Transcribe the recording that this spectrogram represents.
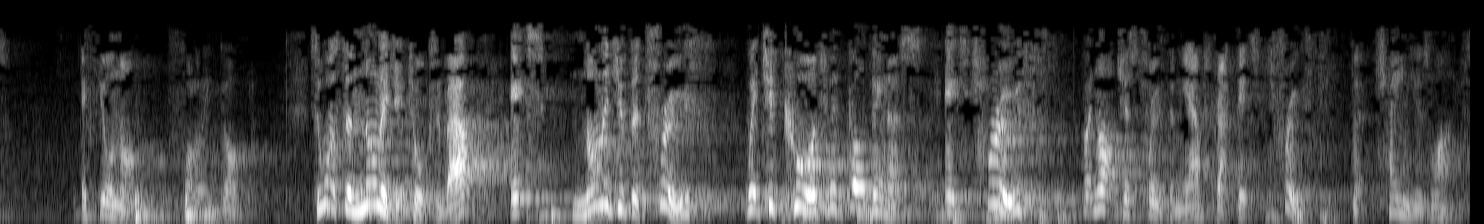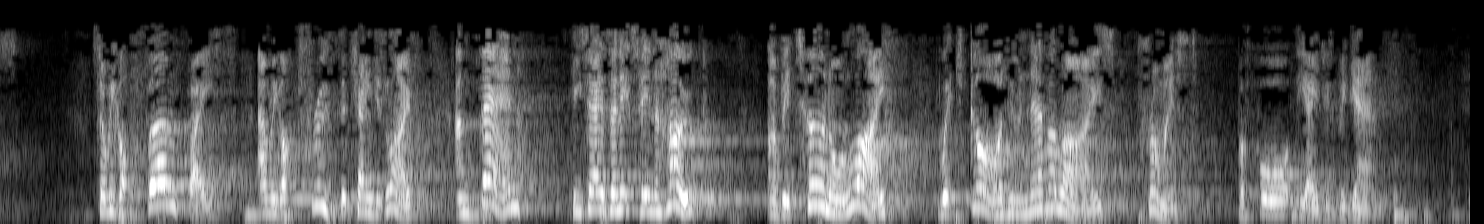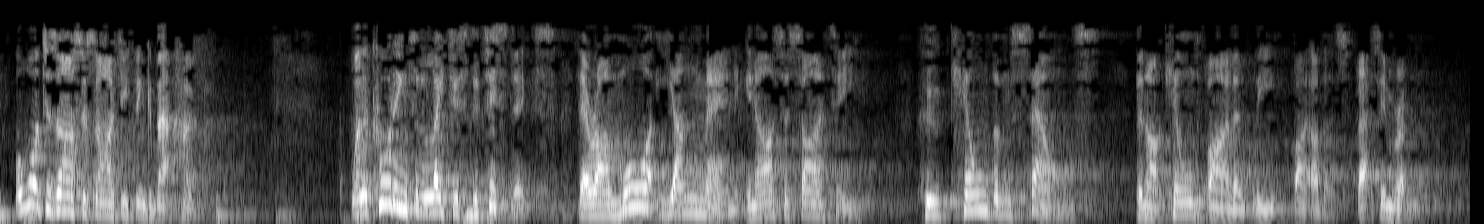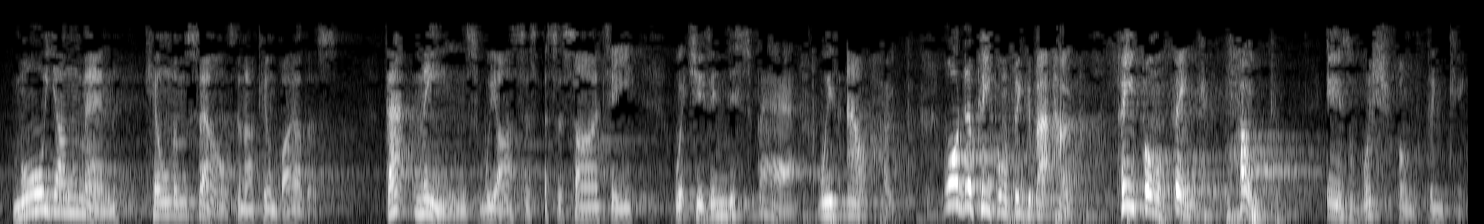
if you're not following God. So what's the knowledge it talks about? It's knowledge of the truth which accords with godliness. It's truth, but not just truth in the abstract, it's truth that changes lives. So we got firm faith and we got truth that changes life, and then he says, and it's in hope of eternal life which God, who never lies, promised before the ages began. Well, what does our society think about hope? Well, according to the latest statistics, there are more young men in our society who kill themselves than are killed violently by others. That's in Britain. More young men kill themselves than are killed by others. That means we are a society which is in despair, without hope. What do people think about hope? People think hope is wishful thinking.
